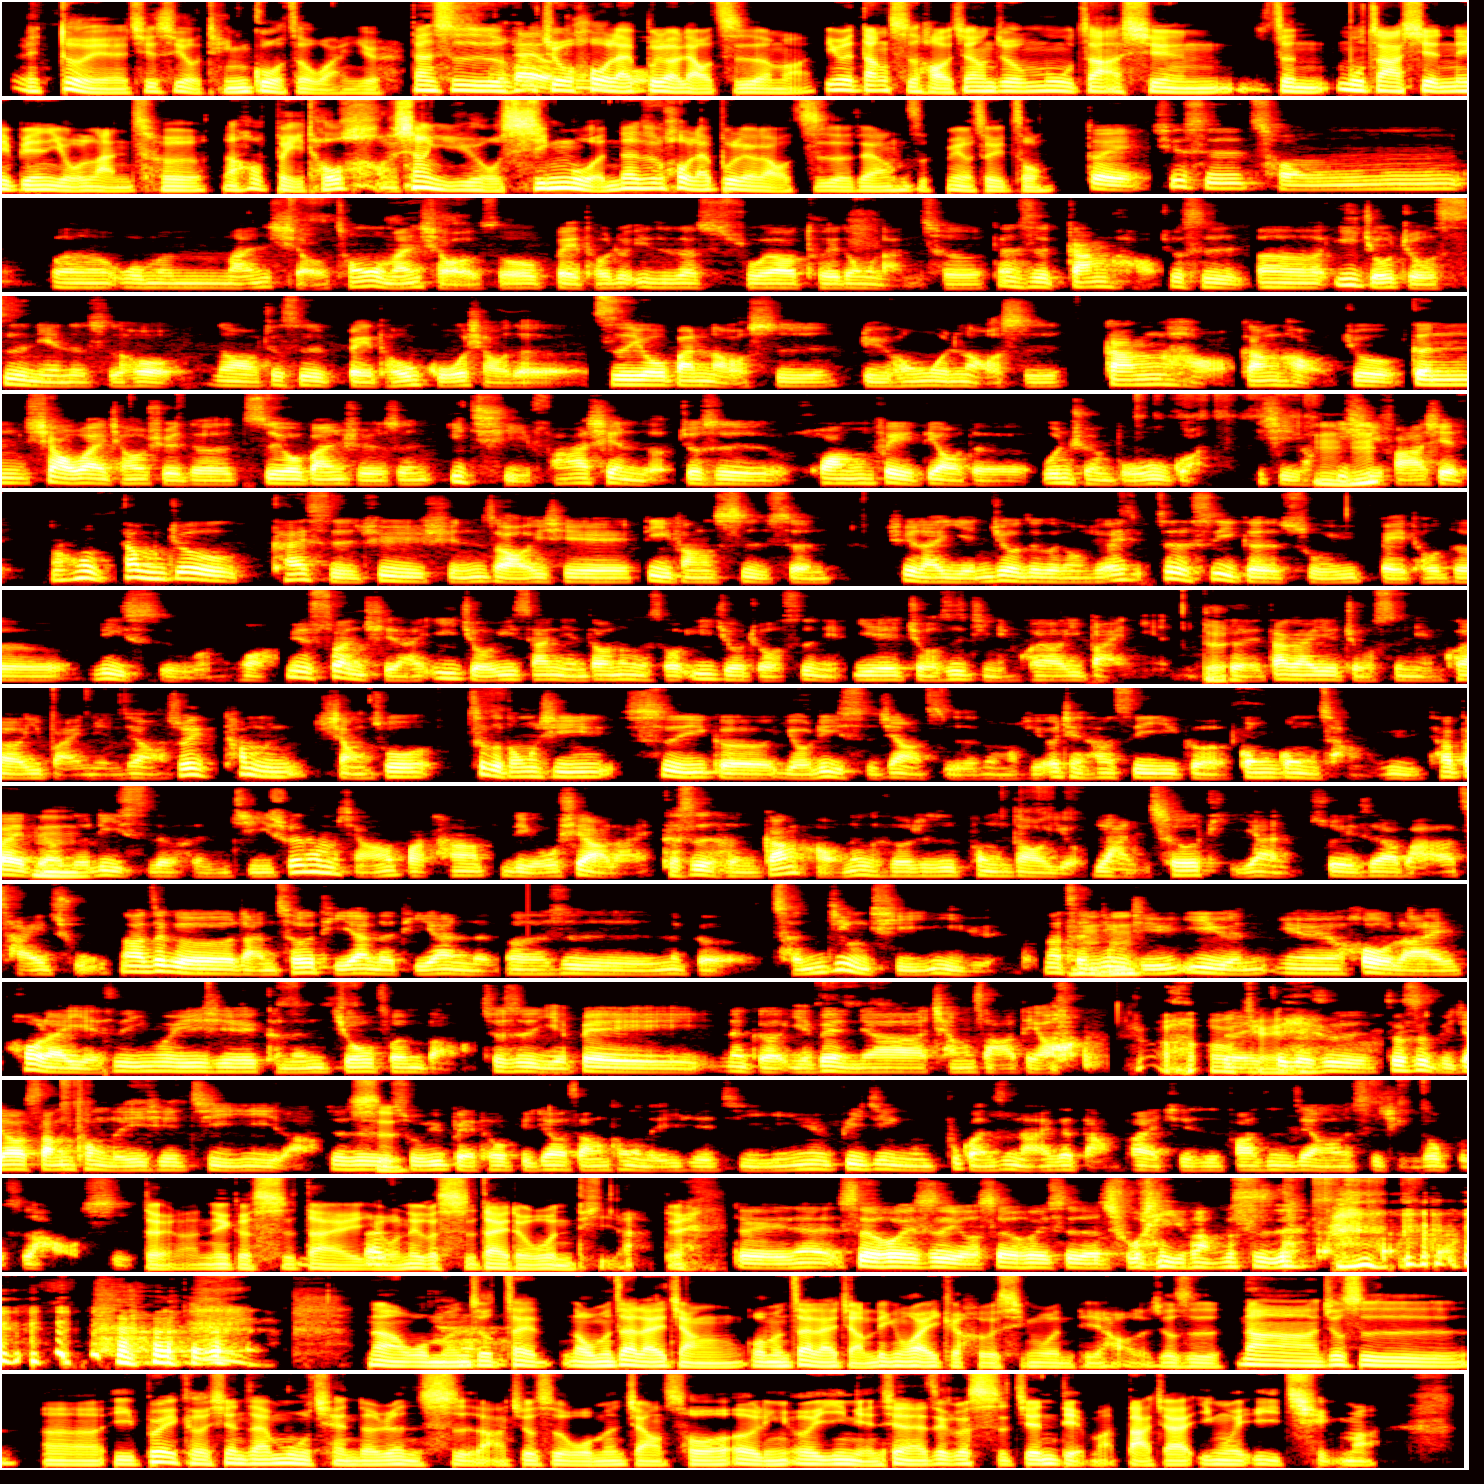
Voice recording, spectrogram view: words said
哎、欸，对，其实有听过这玩意儿，但是就后来不了了之了嘛。因为当时好像就木栅县镇木栅县那边有缆车，然后北投好像有新闻，但是后来不了了之了，这样子没有追踪。对，其实从呃我们蛮小，从我蛮小的时候，北投就一直在说要推动缆车，但是刚好就是呃一九九四年的时候，那就是北投国小的资优班老师吕宏文老师。刚好刚好就跟校外教学的资优班学生一起发现了，就是荒废掉的温泉博物馆，一起一起发现，然后他们就开始去寻找一些地方士绅去来研究这个东西。哎，这是一个属于北投的历史文化，因为算起来，一九一三年到那个时候，一九九四年也九十几年，快要一百年。对，对，大概也九十年，快要一百年这样，所以他们想说这个东西是一个有历史价值的东西，而且它是一个公共场域，它代表着历史的痕迹，嗯，所以他们想要把它留下来。可是很刚好那个时候就是碰到有缆车提案，所以是要把它拆除。那这个缆车提案的提案人，呃，是那个陈进奇议员。那陈进奇议员，因为后来后来也是因为一些可能纠纷吧，就是也被那个也被人家枪杀掉。Oh. 对，这个是这是比较伤痛的一些记忆啦，就是属于北投比较伤痛的一些记忆。因为毕竟不管是哪一个党派，其实发生这样的事情都不是好事。对啊，那个时代有那个时代的问题啊。对对，那社会是有社会式的处理方式。那我们就 再，那我们再来讲，我们再来讲另外一个核心问题好了，就是，那就是，呃，以 Break 现在目前的认识啊，就是我们讲说，二零二一年现在这个时间点嘛，大家因为疫情嘛。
